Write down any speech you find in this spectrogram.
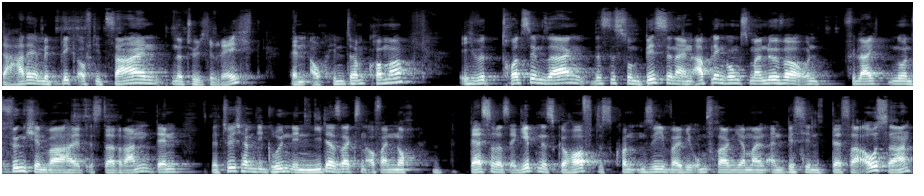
Da hat er mit Blick auf die Zahlen natürlich recht, wenn auch hinterm Komma. Ich würde trotzdem sagen, das ist so ein bisschen ein Ablenkungsmanöver und vielleicht nur ein Fünkchen Wahrheit ist da dran. Denn natürlich haben die Grünen in Niedersachsen auf ein noch besseres Ergebnis gehofft. Das konnten sie, weil die Umfragen ja mal ein bisschen besser aussahen.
